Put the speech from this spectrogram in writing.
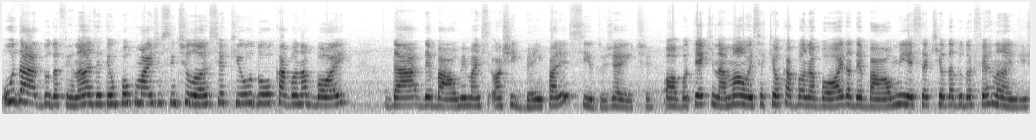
o da Duda Fernandes tem um pouco mais de cintilância que o do Cabana Boy da The Balm, mas eu achei bem parecido, gente. Ó, botei aqui na mão, esse aqui é o Cabana Boy da The Balm e esse aqui é o da Duda Fernandes.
